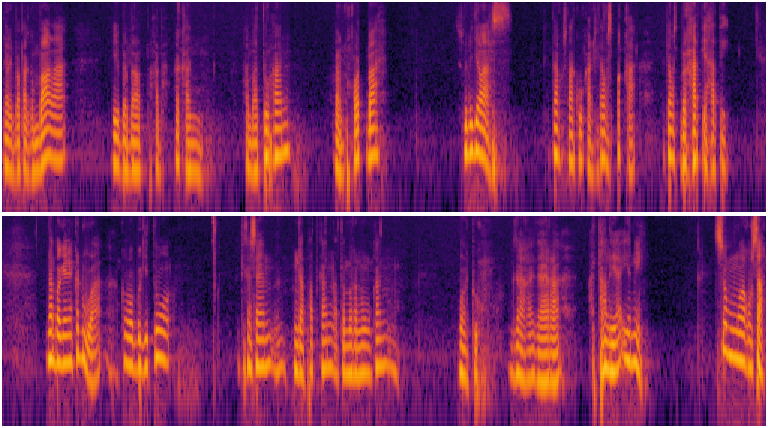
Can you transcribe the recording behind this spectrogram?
dari Bapak Gembala, di beberapa rekan hamba Tuhan, rekan khotbah, sudah jelas kita harus lakukan, kita harus peka, kita harus berhati-hati. Nah bagian yang kedua, kalau begitu ketika saya mendapatkan atau merenungkan, waduh gara-gara Atalia ini, semua rusak,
